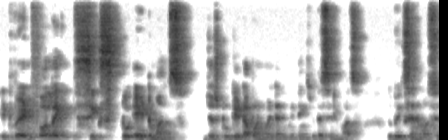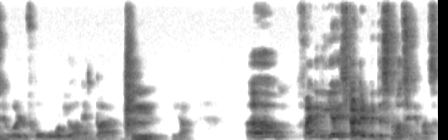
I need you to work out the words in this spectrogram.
it went for like six to eight months just to get appointment and meetings with the cinemas, the big cinemas, Cineworld, Odeon, Empire. Hmm. Yeah. Uh, finally, I started with the small cinemas.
